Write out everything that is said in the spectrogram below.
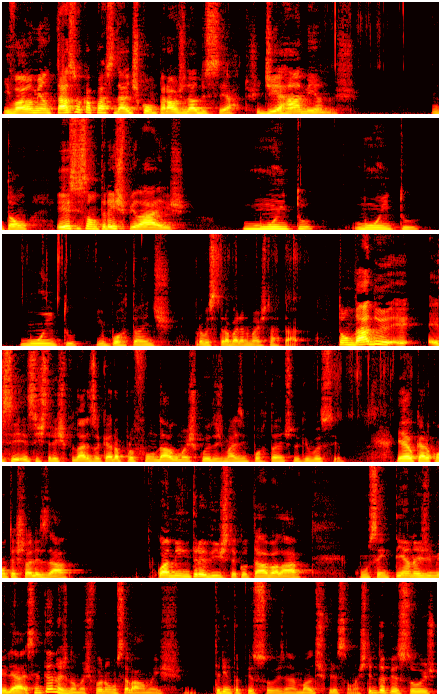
e vai aumentar sua capacidade de comprar os dados certos, de errar menos. Então, esses são três pilares muito, muito, muito importantes para você trabalhar numa startup. Então, dado esse, esses três pilares, eu quero aprofundar algumas coisas mais importantes do que você. E aí eu quero contextualizar com a minha entrevista que eu estava lá com centenas de milhares, centenas não, mas foram, sei lá, umas 30 pessoas, né, modo de expressão, umas 30 pessoas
